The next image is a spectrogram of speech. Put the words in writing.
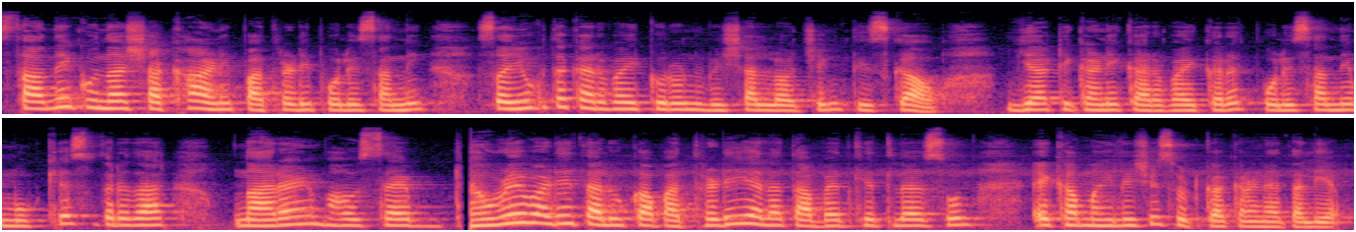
स्थानिक गुन्हा शाखा आणि पाथर्डी पोलिसांनी संयुक्त कारवाई करून विशाल लॉजिंग तिसगाव. या ठिकाणी कारवाई करत पोलिसांनी मुख्य सूत्रधार नारायण भाऊसाहेब ढवळेवाडी तालुका पाथर्डी याला ताब्यात घेतलं असून एका महिलेची सुटका करण्यात आली आहे.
